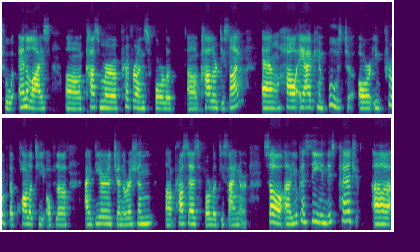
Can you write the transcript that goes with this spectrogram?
to analyze uh, customer preference for the uh, color design and how AI can boost or improve the quality of the idea generation uh, process for the designer. So uh, you can see in this page uh,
